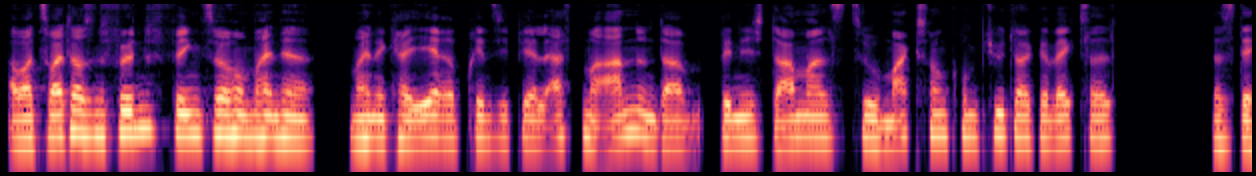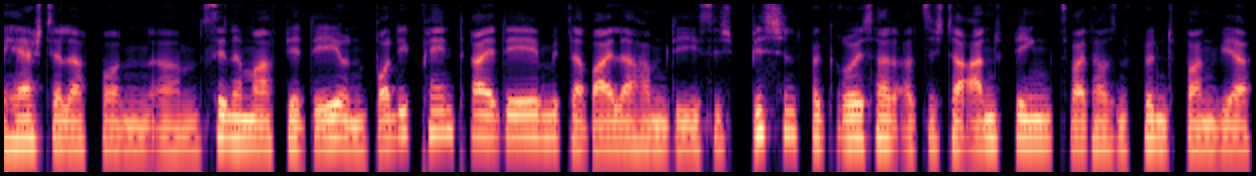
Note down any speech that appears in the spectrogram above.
Aber 2005 fing so meine, meine Karriere prinzipiell erstmal an und da bin ich damals zu Maxon Computer gewechselt das ist der Hersteller von ähm, Cinema 4D und Bodypaint 3D. Mittlerweile haben die sich ein bisschen vergrößert. Als ich da anfing, 2005, waren wir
